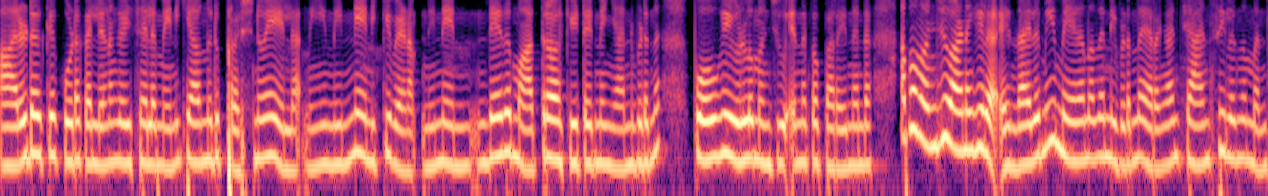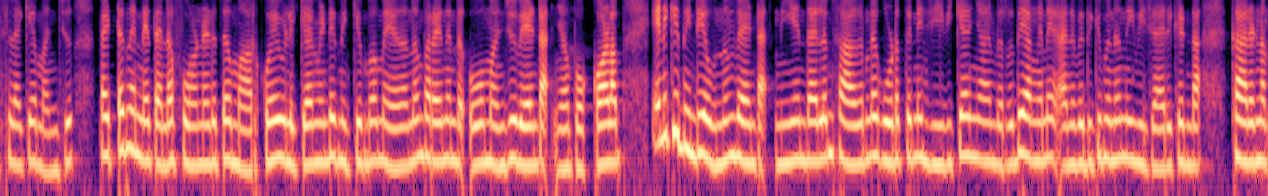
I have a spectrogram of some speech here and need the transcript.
ആരുടെയൊക്കെ കൂടെ കല്യാണം കഴിച്ചാലും എനിക്കാവുന്ന ഒരു പ്രശ്നമേ ഇല്ല. നീ നിന്നെ എനിക്ക് വേണം. നിന്നെ എന്റേത് മാത്രമാക്കിയിട്ട് തന്നെ ഞാൻ ഇവിടുന്ന് പോവുകയുള്ളൂ മഞ്ജു എന്നൊക്കെ പറയുന്നുണ്ട്. അപ്പോൾ മഞ്ജു ആണെങ്കിൽ എന്തായാലും ഈ മേഘനാഥൻ ഇവിടെ നിന്ന് ഇറങ്ങാൻ ചാൻസ് ഇല്ലെന്ന് മനസ്സിലാക്കിയ മഞ്ജു പെട്ടെന്ന് തന്നെ തന്റെ ഫോൺ എടുത്ത് മാർക്കോയെ വിളിക്കാൻ വേണ്ടി നിൽക്കുമ്പോൾ മേഘനാഥൻ പറയുന്നുണ്ട് ഓ മഞ്ജു വേണ്ട ഞാൻ പൊക്കോളാം. എനിക്ക് നിന്റെ ഒന്നും വേണ്ട. നീ എന്തായാലും സാഗറിന്റെ കൂടെ തന്നെ ജീവിക്കാൻ ഞാൻ വെറുതെ അങ്ങനെ അനുവദിക്കുമെന്ന് നീ വിചാരിക്കേണ്ട. കാരണം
